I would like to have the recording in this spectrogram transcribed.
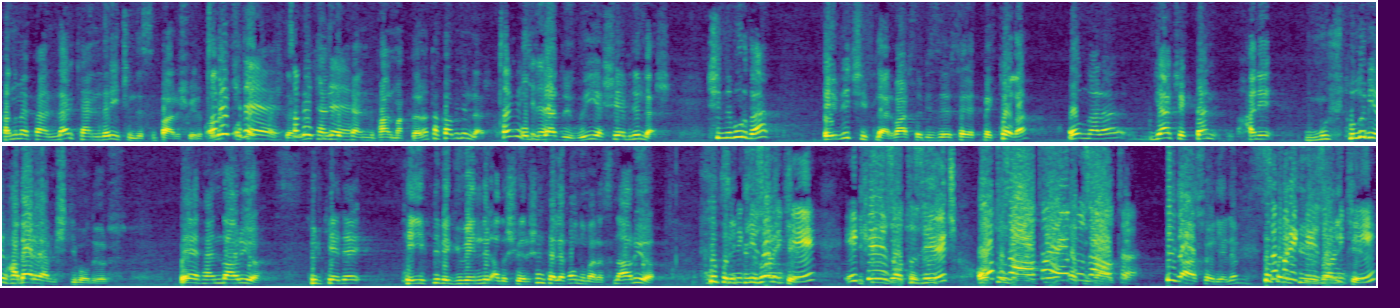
Hanımefendiler kendileri için de sipariş verip Tabii alıp ki o tek de, taşlarını tabii ki kendi de. kendi parmaklarına takabilirler. Tabii o ki de. güzel duyguyu yaşayabilirler. Şimdi burada evli çiftler varsa bizleri seyretmekte olan onlara gerçekten hani muştulu bir haber vermiş gibi oluyoruz. Beyefendi arıyor. Türkiye'de keyifli ve güvenilir alışverişin telefon numarasını arıyor. 0212 233 36 36. Bir daha söyleyelim. 0212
